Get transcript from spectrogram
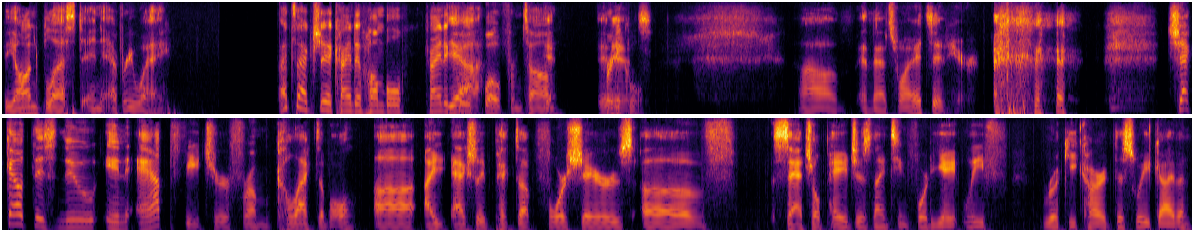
beyond blessed in every way. That's actually a kind of humble, kind of yeah. cool quote from Tom. It, it Pretty is. cool. Um, and that's why it's in here. check out this new in-app feature from Collectable. Uh, I actually picked up four shares of Satchel Paige's 1948 Leaf rookie card this week, Ivan.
